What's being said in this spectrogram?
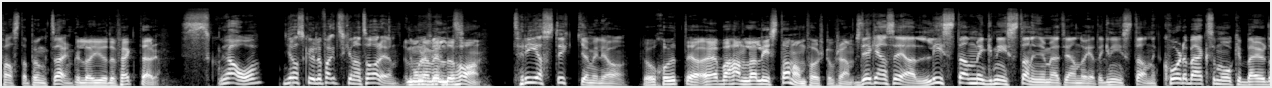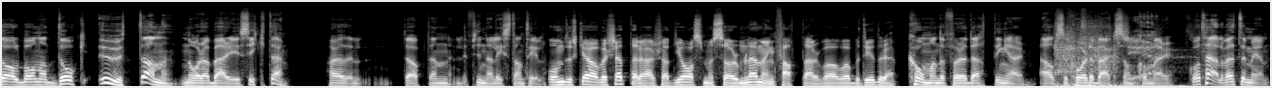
fasta punkter. Vill du ha ljudeffekter? Sk- Ja, jag skulle faktiskt kunna ta det. det Hur många vill du ha? Tre stycken vill jag ha. Då skjuter jag. Eh, Vad handlar listan om först och främst? Det kan jag säga. Listan med Gnistan, i och med att jag ändå heter Gnistan. Quarterback som åker berg och dalbana, dock utan några berg i sikte. Har jag döpt den fina listan till. Om du ska översätta det här så att jag som är sörmlänning fattar, vad, vad betyder det? kommande föredettingar, alltså quarterback som kommer gå åt helvete med.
